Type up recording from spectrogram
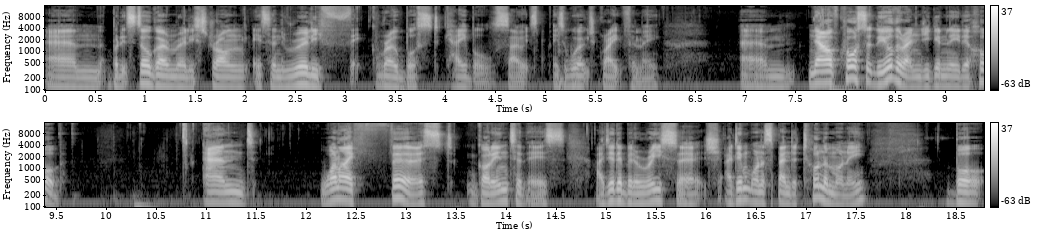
um, but it's still going really strong. It's a really thick, robust cable, so it's it's worked great for me. Um, now, of course, at the other end, you're going to need a hub. And when I first got into this, I did a bit of research. I didn't want to spend a ton of money but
